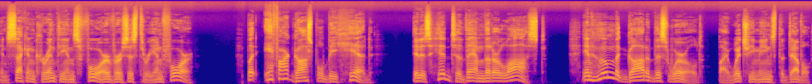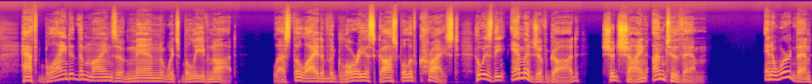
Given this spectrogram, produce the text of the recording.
in 2 Corinthians 4 verses 3 and 4. But if our gospel be hid, it is hid to them that are lost, in whom the God of this world, by which he means the devil, hath blinded the minds of men which believe not, lest the light of the glorious gospel of Christ, who is the image of God, should shine unto them. In a word, then,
